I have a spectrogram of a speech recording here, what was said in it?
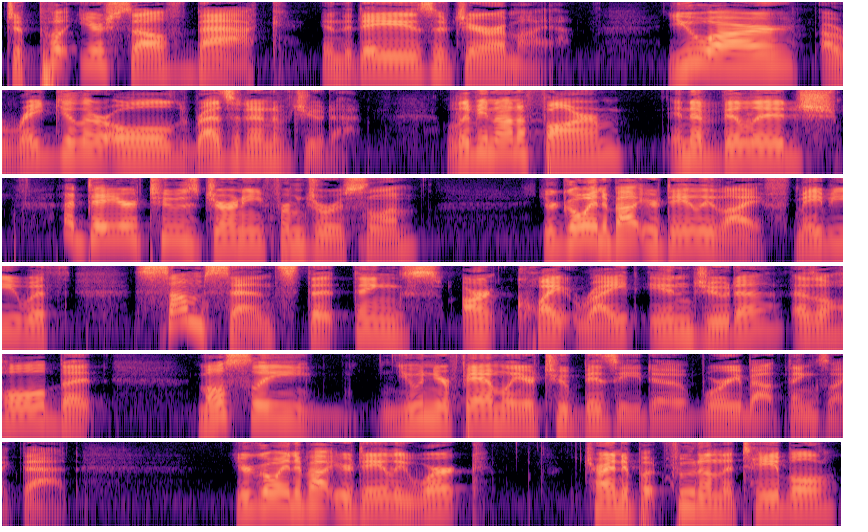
to put yourself back in the days of Jeremiah. You are a regular old resident of Judah, living on a farm in a village a day or two's journey from Jerusalem. You're going about your daily life, maybe with some sense that things aren't quite right in Judah as a whole, but mostly you and your family are too busy to worry about things like that. You're going about your daily work, trying to put food on the table,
